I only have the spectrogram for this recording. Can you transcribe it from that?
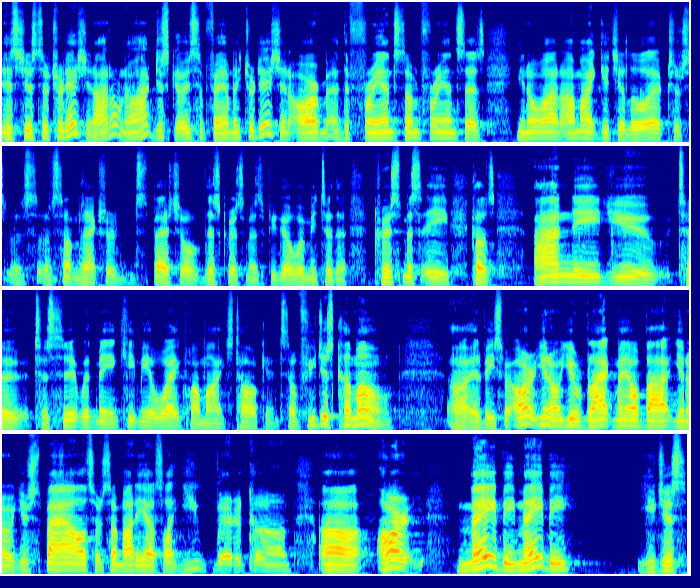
It's just a tradition. I don't know. I just go. It's a family tradition. Or the friend, some friend says, you know what? I might get you a little extra, something extra special this Christmas if you go with me to the Christmas Eve, because I need you to, to sit with me and keep me awake while Mike's talking. So if you just come on, uh, it'd be, or, you know, you're blackmailed by, you know, your spouse or somebody else, like, you better come. Uh, or maybe, maybe you just,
